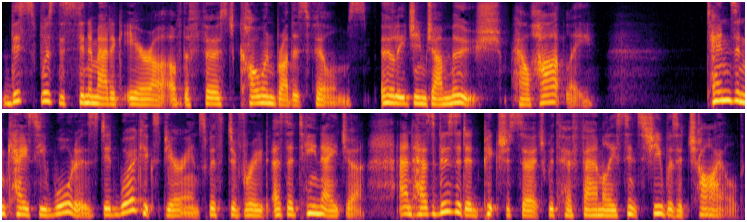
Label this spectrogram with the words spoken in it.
This was the cinematic era of the first Coen brothers films, early Jim Jarmusch, Hal Hartley. Tenzin Casey Waters did work experience with DeVroot as a teenager and has visited Picture Search with her family since she was a child.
